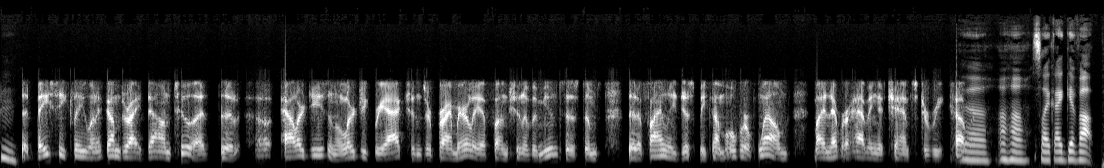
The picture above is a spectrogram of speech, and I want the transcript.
that basically, when it comes right down to it, the uh, allergies and allergic reactions are primarily a function of immune systems that have finally just become overwhelmed by never having a chance to recover. Yeah, uh huh. It's like I give up.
